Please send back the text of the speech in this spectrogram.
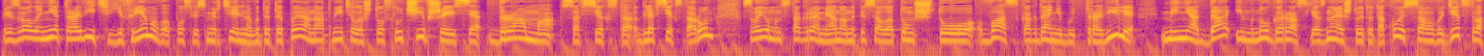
призвала не травить Ефремова после смертельного ДТП. Она отметила, что случившаяся драма со всех, для всех сторон. В своем инстаграме она написала о том, что вас когда-нибудь травили, меня да, и много раз. Я знаю, что это такое с самого детства,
